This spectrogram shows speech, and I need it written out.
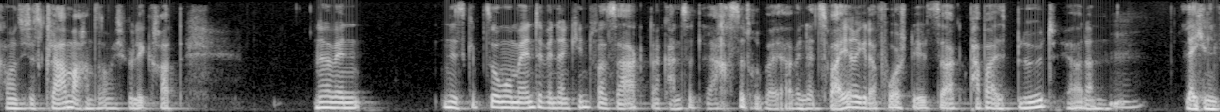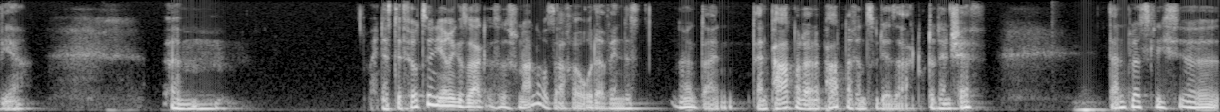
kann man sich das klar machen. So, ich überlege gerade, ne, wenn es gibt so Momente, wenn dein Kind was sagt, dann kannst du, lachst du drüber, ja. Wenn der Zweijährige davor steht, sagt, Papa ist blöd, ja, dann mhm. lächeln wir. Ähm, wenn das der 14-Jährige sagt, ist das schon eine andere Sache. Oder wenn das ne, dein, dein Partner oder deine Partnerin zu dir sagt oder dein Chef, dann plötzlich, äh,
